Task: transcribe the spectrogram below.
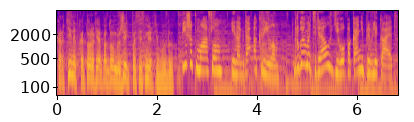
картины, в которых я потом жить после смерти буду. Пишет маслом, иногда акрилом. Другой материал его пока не привлекает.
